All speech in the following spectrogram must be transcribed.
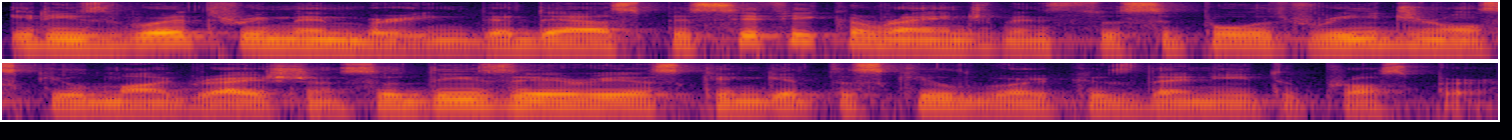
it is worth remembering that there are specific arrangements to support regional skilled migration so these areas can get the skilled workers they need to prosper.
